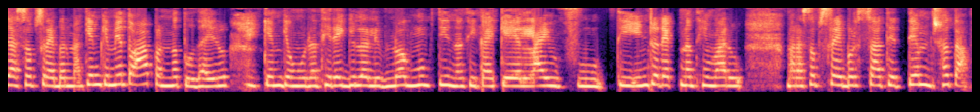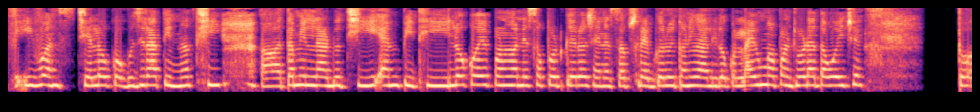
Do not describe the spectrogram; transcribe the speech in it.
હજાર સબસ્ક્રાઈબરમાં કેમ કે મેં તો આ પણ નહોતું ધાર્યું. કેમ કે હું નથી રેગ્યુલરલી વ્લોગ મૂકતી, નથી કાંઈ કે લાઈવથી ઇન્ટરેક્ટ નથી મારું. મારા સબસ્ક્રાઈબર્સ સાથે તેમ છતાં ઇવન્સ જે લોકો ગુજરાતી નથી તમિલનાડુથી એમપીથી લોકોએ પણ મને સપોર્ટ કર્યો છે અને સબસ્ક્રાઈબ કર્યું. ઘણી વાર ઈ લોકો લાઈવમાં પણ જોડાતા હોય છે. તો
